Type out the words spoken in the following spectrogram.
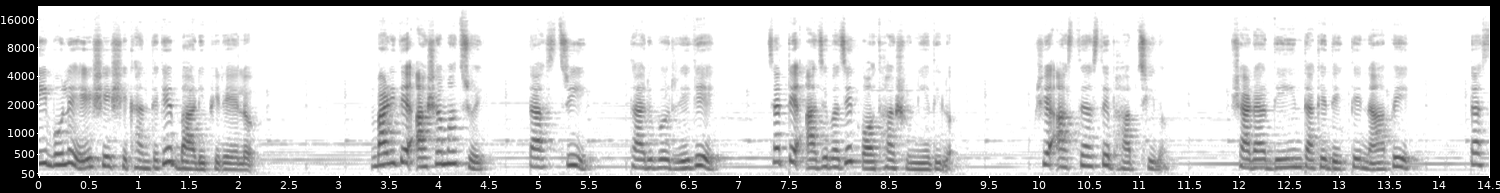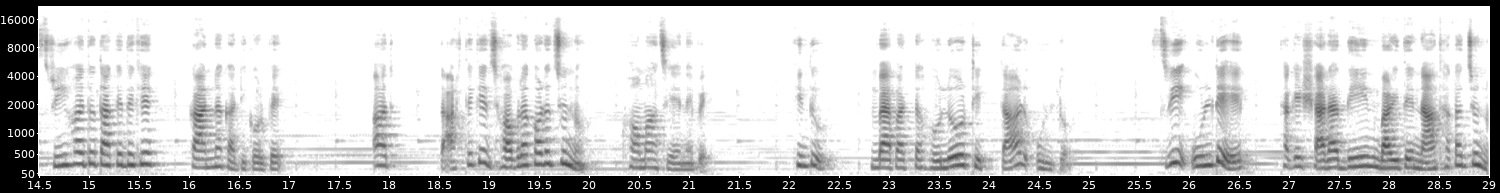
এই বলে সে সেখান থেকে বাড়ি ফিরে এলো। বাড়িতে আসা মাত্রই তার স্ত্রী তার উপর রেগে চারটে আজে বাজে কথা শুনিয়ে দিল। সে আস্তে আস্তে ভাবছিল, সারা দিন তাকে দেখতে না পেয়ে তার স্ত্রী হয়তো তাকে দেখে কান্নাকাটি করবে আর তার থেকে ঝগড়া করার জন্য ক্ষমা চেয়ে নেবে। কিন্তু ব্যাপারটা হলো ঠিক তার উল্টো। স্ত্রী উল্টে তাকে সারা দিন বাড়িতে না থাকার জন্য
